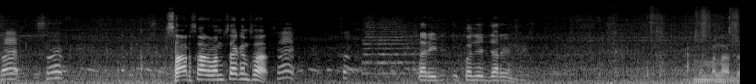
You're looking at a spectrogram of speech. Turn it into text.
Sir sir. Sir sir one second sir. Sir sir. ఇది కొంచెం జరగండి. మిమ్మల్ని అడ్డు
